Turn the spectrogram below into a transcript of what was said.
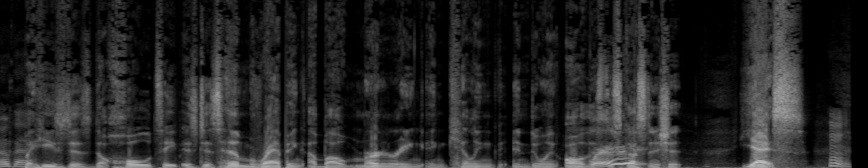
Okay. But he's just the whole tape is just him rapping about murdering and killing and doing all this Word? disgusting shit. Yes. Hmm.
